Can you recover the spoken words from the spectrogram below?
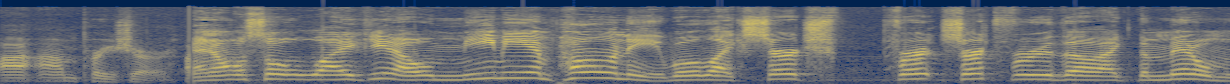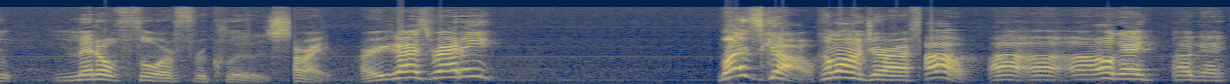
I, am pretty sure. And also, like, you know, Mimi and Pony will, like, search for, search through the, like, the middle, middle floor for clues. Alright, are you guys ready? Let's go! Come on, Giraffe. Oh, uh, uh, okay, okay.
